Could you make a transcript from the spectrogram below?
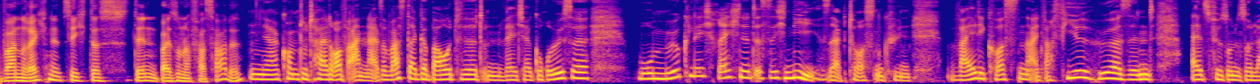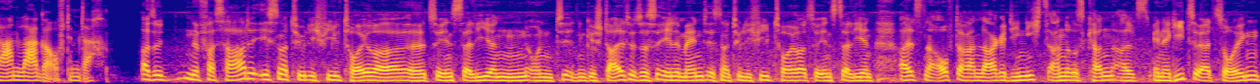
Wann rechnet sich das denn bei so einer Fassade? Ja, kommt total drauf an. Also was da gebaut wird und in welcher Größe. Womöglich rechnet es sich nie, sagt Thorsten Kühn, weil die Kosten einfach viel höher sind als für so eine Solaranlage auf dem Dach. Also eine Fassade ist natürlich viel teurer äh, zu installieren und ein gestaltetes Element ist natürlich viel teurer zu installieren als eine Aufdachanlage, die nichts anderes kann, als Energie zu erzeugen.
